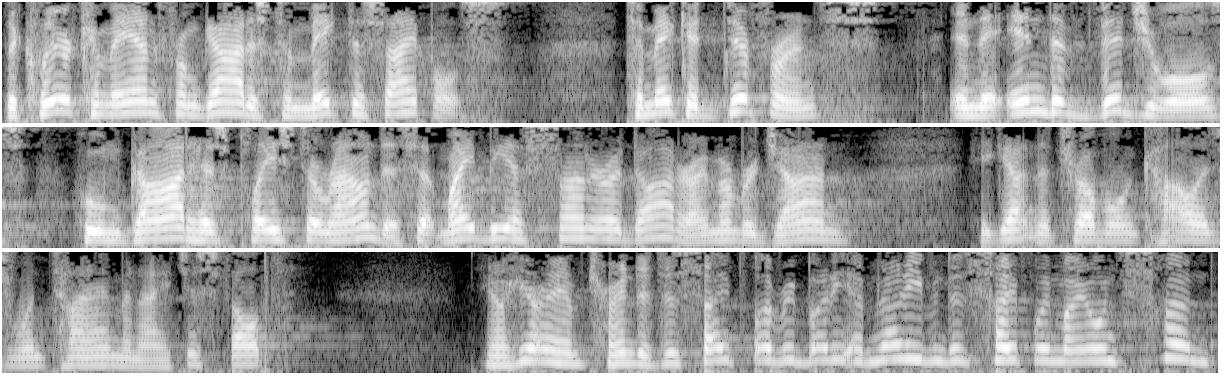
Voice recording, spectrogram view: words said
The clear command from God is to make disciples, to make a difference in the individuals whom God has placed around us. It might be a son or a daughter. I remember John, he got into trouble in college one time and I just felt you know, here I am trying to disciple everybody. I'm not even discipling my own son.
